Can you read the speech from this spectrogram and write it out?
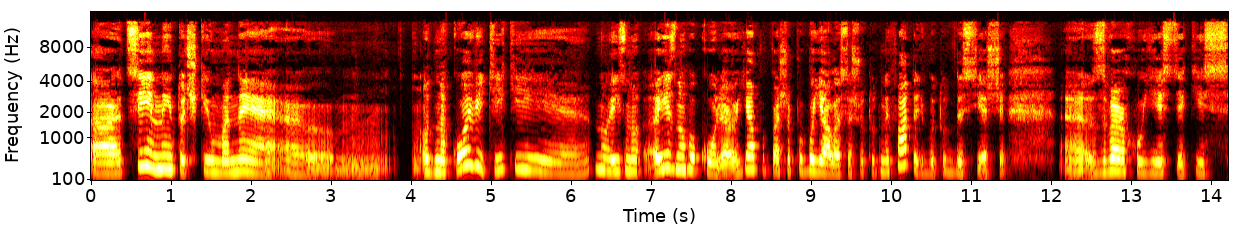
Е, ці ниточки в мене однакові, тільки ну, різно, різного кольору. Я, по-перше, побоялася, що тут не фатить, бо тут десь є ще е, зверху є якийсь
